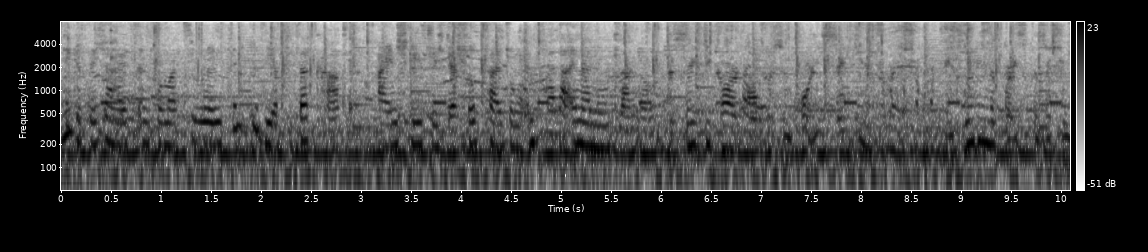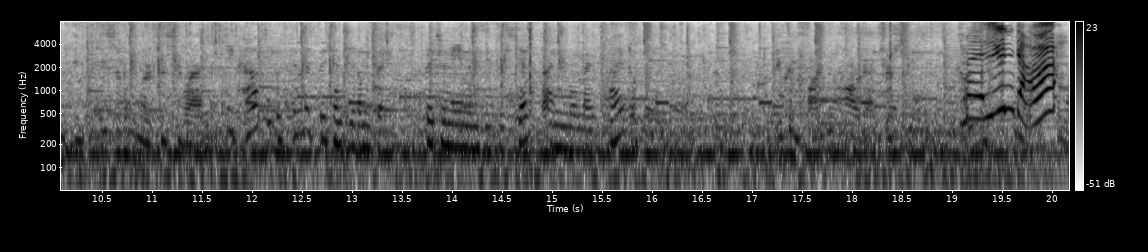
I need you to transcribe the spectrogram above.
Wichtige Sicherheitsinformationen finden Sie auf dieser Karte, einschließlich der Schutzhaltung im Falle einer Notlandung. The safety card offers important safety information, including the brace position in case of emergency landing. Die Karte befindet sich in Ihrem Sitz. Bitte nehmen Sie sich jetzt einen Moment Zeit und... You can find the card at your seat. Melinda!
